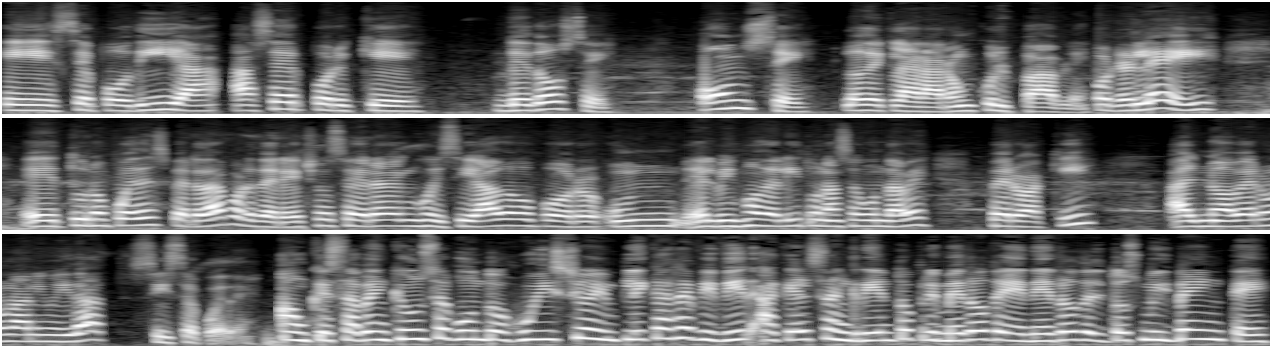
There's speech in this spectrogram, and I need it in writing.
eh, se podía hacer porque de 12, 11 lo declararon culpable. Por ley, eh, tú no puedes, ¿verdad?, por derecho ser enjuiciado por un, el mismo delito una segunda vez, pero aquí al no haber unanimidad, sí se puede. Aunque saben que un segundo juicio implica revivir aquel sangriento primero de enero del 2020,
